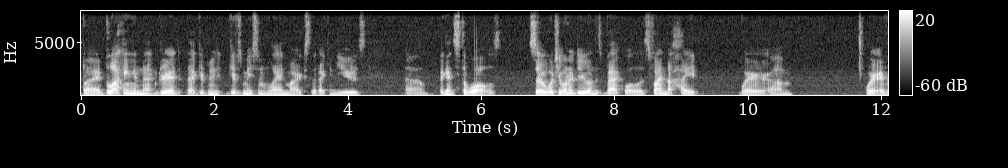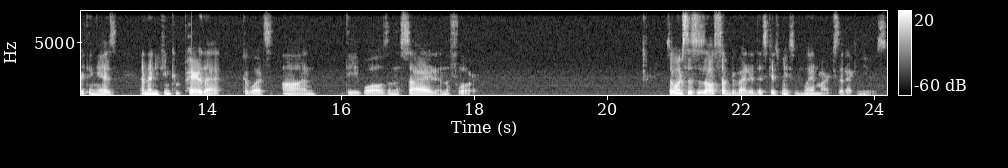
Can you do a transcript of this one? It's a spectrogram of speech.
by blocking in that grid, that gives me gives me some landmarks that I can use um, against the walls. So what you want to do on this back wall is find the height where um, where everything is, and then you can compare that to what's on the walls on the side and the floor. So once this is all subdivided, this gives me some landmarks that I can use.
